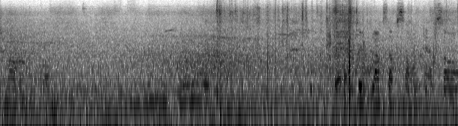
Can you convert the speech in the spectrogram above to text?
ชอบเลยค่ะเยอะมากเลยค่ะ ลับซับซ้อนแอบซ่อน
